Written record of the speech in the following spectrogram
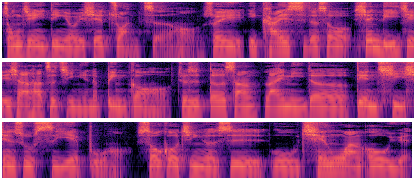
中间一定有一些转折哈，所以一开始的时候，先理解一下他这几年的并购哦，就是德商莱尼的电气线束事业部哈，收购金额是五千万欧元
